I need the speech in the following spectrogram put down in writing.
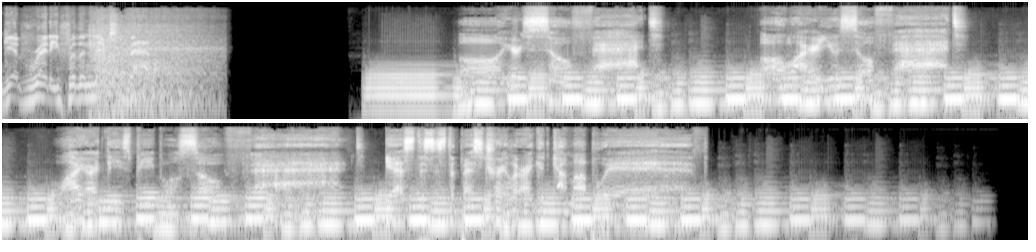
Get ready for the next battle. So fat. Oh, why are you so fat? Why are these people so fat? Yes, this is the best trailer I could come up with.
